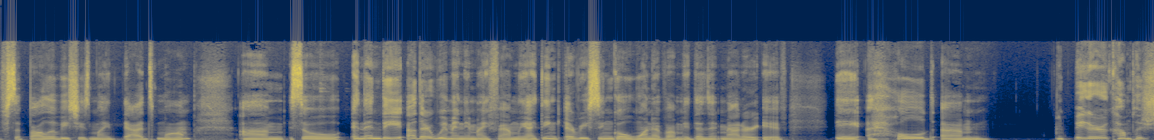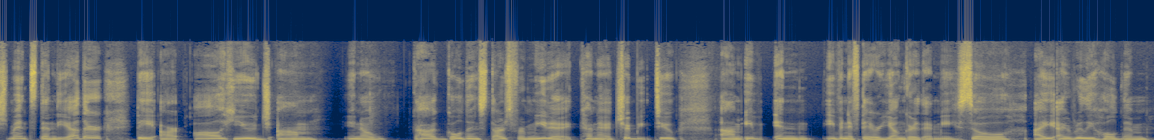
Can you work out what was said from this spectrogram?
Sapalovi, she's my dad's mom. Um, so, and then the other women in my family, I think every single one of them, it doesn't matter if they hold um, bigger accomplishments than the other. They are all huge, um, you know, God, golden stars for me to kind of attribute to, um, even, even if they are younger than me. So I, I really hold them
